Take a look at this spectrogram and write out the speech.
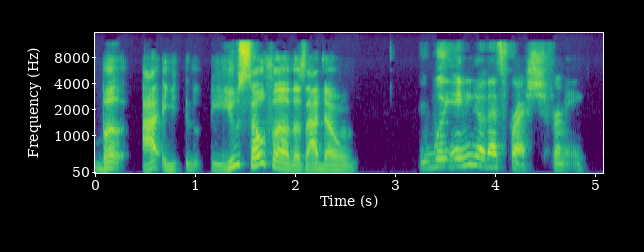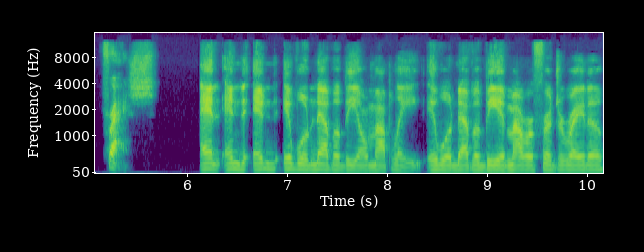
but I you sew for others. I don't. Well, and you know that's fresh for me. Fresh. And and and it will never be on my plate. It will never be in my refrigerator.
